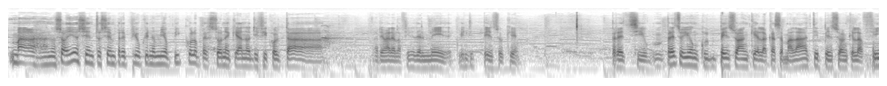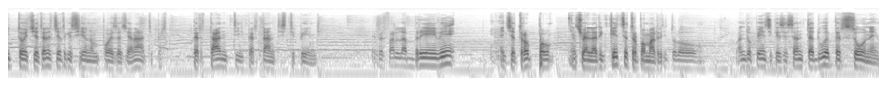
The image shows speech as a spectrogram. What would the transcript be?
Ma non so, io sento sempre più qui nel mio piccolo persone che hanno difficoltà a arrivare alla fine del mese, quindi penso che prezzi, prezzo io penso anche alla casa malati, penso anche all'affitto, eccetera, eccetera, che siano un po' esagerati per, per, tanti, per tanti stipendi. E per farla breve, c'è troppo, cioè la ricchezza è troppo mal quando pensi che 62 persone,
